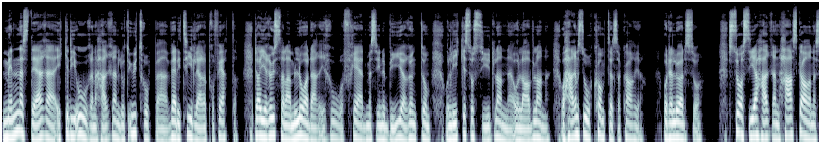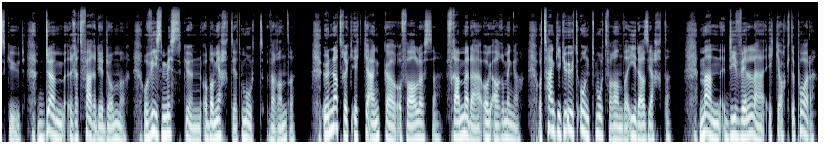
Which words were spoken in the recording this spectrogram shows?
Minnes dere ikke de ordene Herren lot utrope ved de tidligere profeter, da Jerusalem lå der i ro og fred med sine byer rundt om og likeså Sydlandet og lavlandet, og Herrens ord kom til Zakaria, og det lød så. Så sier Herren, herskarenes Gud, døm rettferdige dommer, og vis miskunn og barmhjertighet mot hverandre. Undertrykk ikke enker og farløse, fremmede og arminger, og tenk ikke ut ondt mot hverandre i deres hjerte, men de ville ikke akte på det.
